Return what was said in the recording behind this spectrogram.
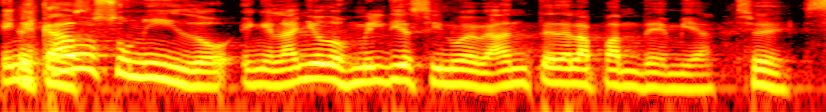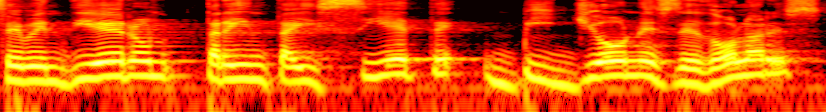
en Estados Unidos, en el año 2019, antes de la pandemia, se vendieron 37 billones de dólares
